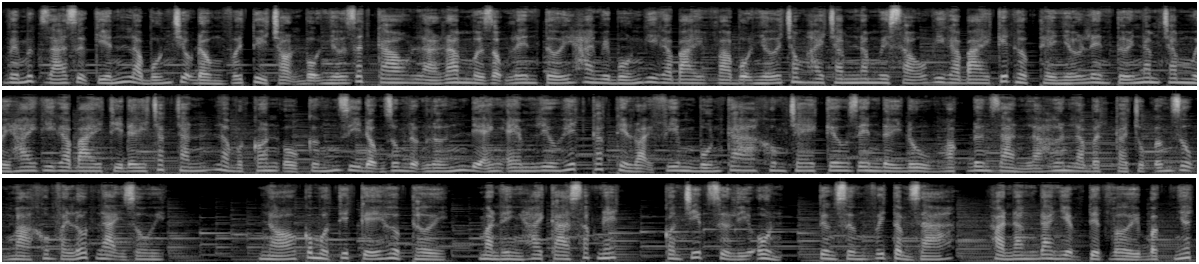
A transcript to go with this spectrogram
với mức giá dự kiến là 4 triệu đồng với tùy chọn bộ nhớ rất cao là RAM mở rộng lên tới 24GB và bộ nhớ trong 256GB kết hợp thẻ nhớ lên tới 512GB thì đây chắc chắn là một con ổ cứng di động dung lượng lớn để anh em lưu hết các thể loại phim 4K không che kêu gen đầy đủ hoặc đơn giản là hơn là bật cả chục ứng dụng mà không phải lốt lại rồi. Nó có một thiết kế hợp thời, màn hình 2K sắc nét, con chip xử lý ổn, tương xứng với tầm giá, khả năng đa nhiệm tuyệt vời bậc nhất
